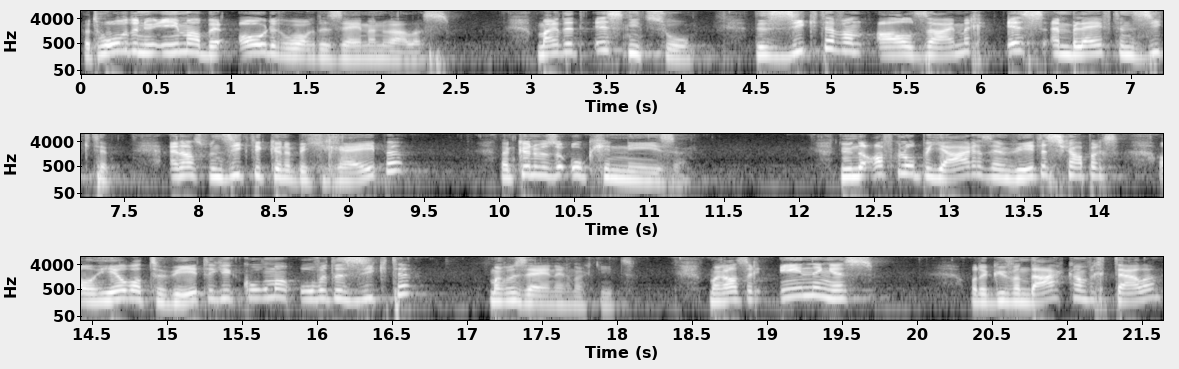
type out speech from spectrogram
Het hoorde nu eenmaal bij ouder worden, zei men wel eens. Maar dit is niet zo. De ziekte van Alzheimer is en blijft een ziekte. En als we een ziekte kunnen begrijpen, dan kunnen we ze ook genezen. Nu, in de afgelopen jaren zijn wetenschappers al heel wat te weten gekomen over de ziekte, maar we zijn er nog niet. Maar als er één ding is wat ik u vandaag kan vertellen,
